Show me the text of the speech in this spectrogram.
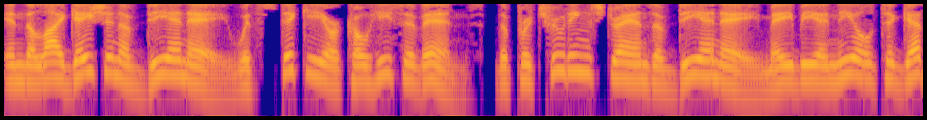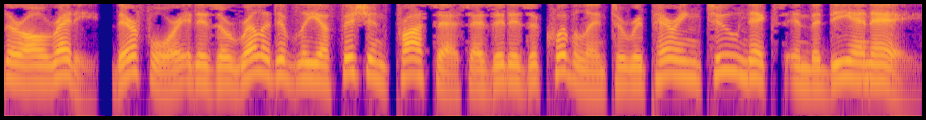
In the ligation of DNA with sticky or cohesive ends, the protruding strands of DNA may be annealed together already, therefore it is a relatively efficient process as it is equivalent to repairing two nicks in the DNA.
